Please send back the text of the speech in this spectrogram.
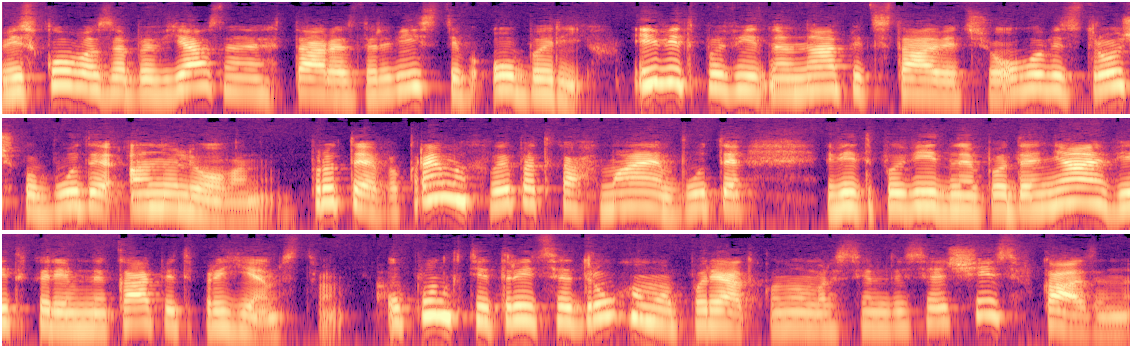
Військовозобов'язаних та резервістів оберіг, і відповідно на підставі цього відстрочку буде анульовано. Проте в окремих випадках має бути відповідне подання від керівника підприємства. У пункті 32 порядку номер 76 вказано,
